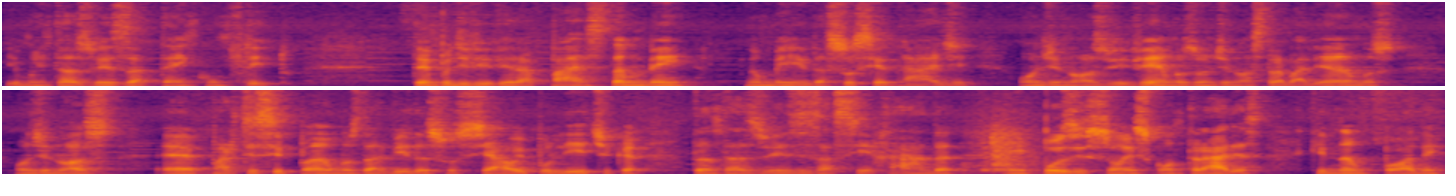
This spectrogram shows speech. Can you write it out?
e muitas vezes até em conflito. Tempo de viver a paz também no meio da sociedade onde nós vivemos, onde nós trabalhamos, onde nós é, participamos da vida social e política, tantas vezes acirrada em posições contrárias que não podem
